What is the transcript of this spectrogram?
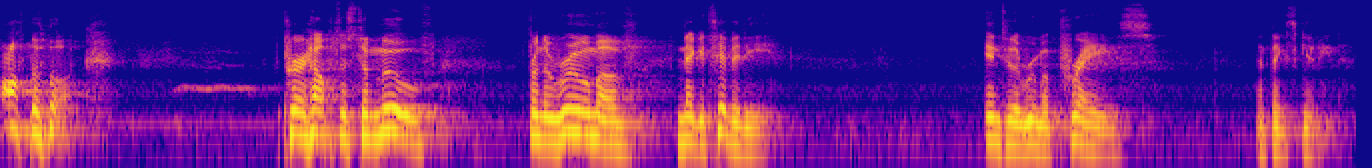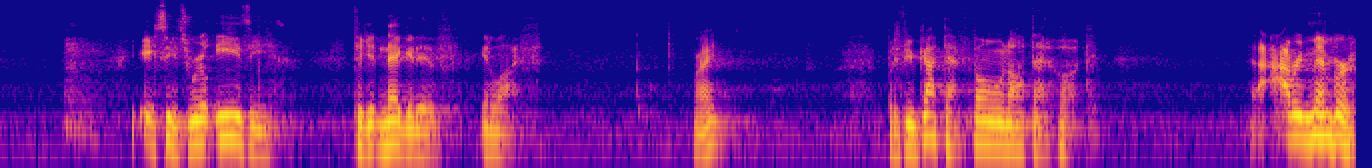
off the hook. Prayer helps us to move from the room of negativity into the room of praise and thanksgiving. You see, it's real easy to get negative in life, right? But if you've got that phone off that hook, I remember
